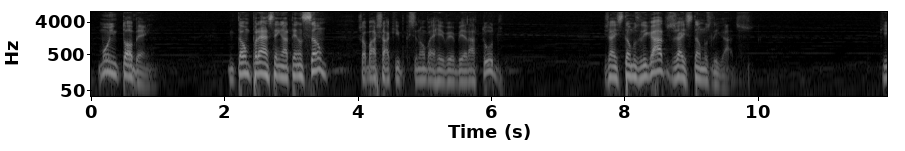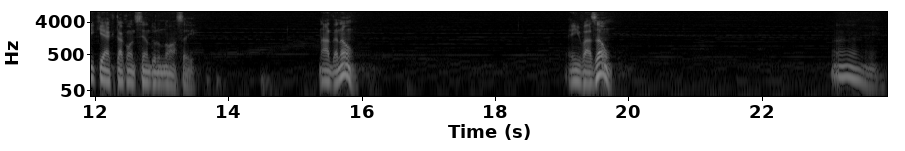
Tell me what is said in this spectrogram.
Muito bem. Então prestem atenção. Deixa eu baixar aqui, porque senão vai reverberar tudo. Já estamos ligados? Já estamos ligados. O que, que é que está acontecendo no nosso aí? Nada não? É invasão? Ai.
